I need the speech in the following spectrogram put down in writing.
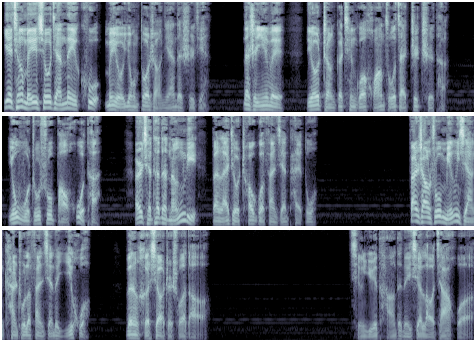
叶青梅修建内库没有用多少年的时间，那是因为有整个庆国皇族在支持他，有五竹叔保护他。而且他的能力本来就超过范闲太多。范尚书明显看出了范闲的疑惑，温和笑着说道：“青鱼堂的那些老家伙，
